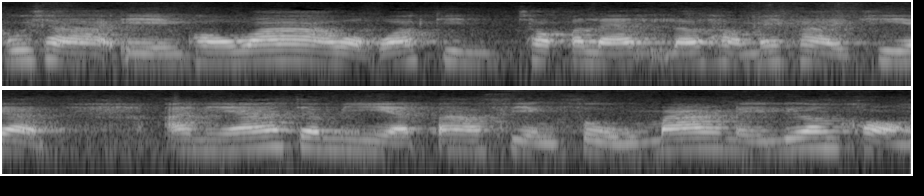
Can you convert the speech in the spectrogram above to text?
ผู้ชายเอง เพราะว่าบอกว่ากินช็อกโกแลตแล้วทำให้คลายเครียด อันนี้จะมีอัตราเสี่ยงสูงมากในเรื่องของ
